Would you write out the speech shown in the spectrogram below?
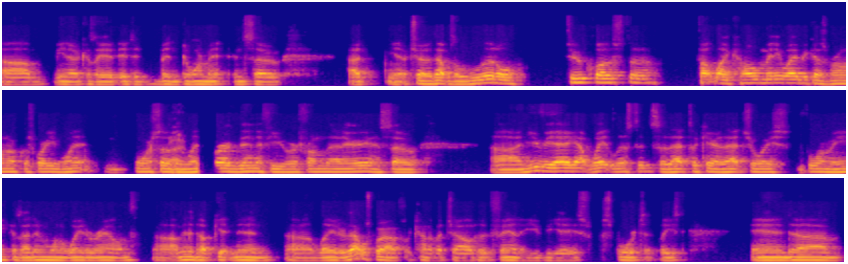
um, you know, because it, it had been dormant. And so I, you know, chose that was a little too close to felt like home anyway, because Roanoke was where you went more so right. than Lynchburg then if you were from that area. And so, uh, UVA got waitlisted, so that took care of that choice for me because I didn't want to wait around. I ended up getting in uh, later. That was where I was kind of a childhood fan of UVA's sports, at least. And um,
